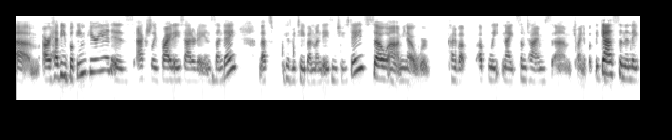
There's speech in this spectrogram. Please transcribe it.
Um, our heavy booking period is actually Friday, Saturday, and Sunday. That's because we tape on Mondays and Tuesdays. So, um, you know, we're kind of up up late nights sometimes um, trying to book the guests, and then they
